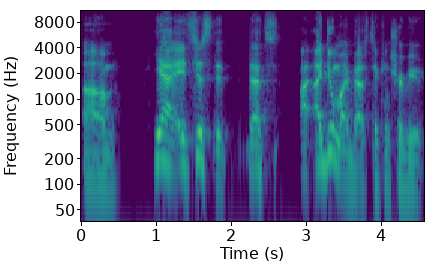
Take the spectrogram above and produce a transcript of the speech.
um yeah, it's just it, that's I, I do my best to contribute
